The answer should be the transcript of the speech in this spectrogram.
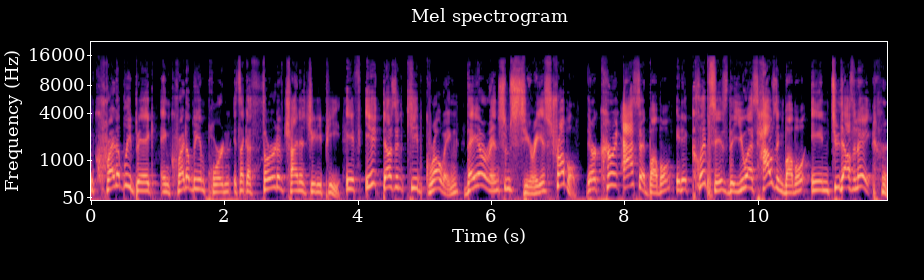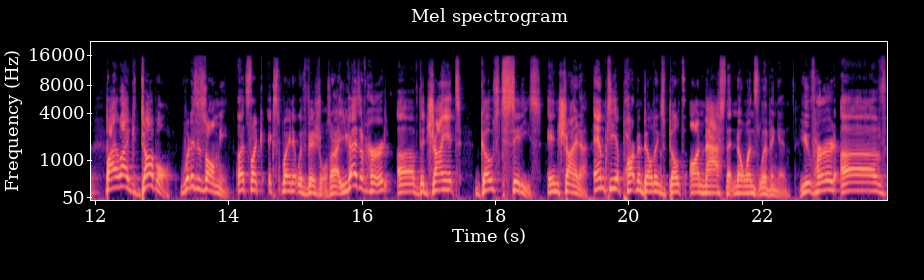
incredibly big, incredibly important. It's like a third of China's GDP. If it doesn't keep growing, they are in some serious trouble. Their current asset bubble, it eclipses the US housing bubble in 2008 by like double. What does this all mean? Let's like explain it with visuals. All right, you guys have heard of the giant ghost cities in China, empty apartment buildings built en masse that no one's living in. You've heard of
